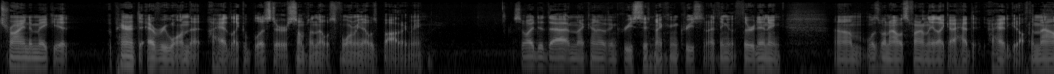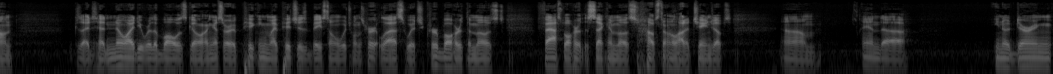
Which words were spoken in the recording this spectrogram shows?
trying to make it apparent to everyone that I had like a blister or something that was forming that was bothering me. So I did that, and I kind of increased it, and I increased it. I think in the third inning um, was when I was finally like I had to, I had to get off the mound because I just had no idea where the ball was going. I started picking my pitches based on which ones hurt less, which curveball hurt the most, fastball hurt the second most. I was throwing a lot of changeups, um, and uh, you know during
